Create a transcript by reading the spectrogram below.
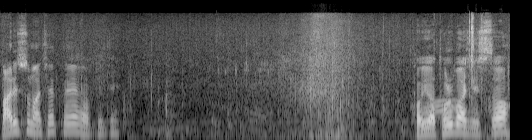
마리수만 체크해, 가피디. 거기가 돌밭이 있어?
